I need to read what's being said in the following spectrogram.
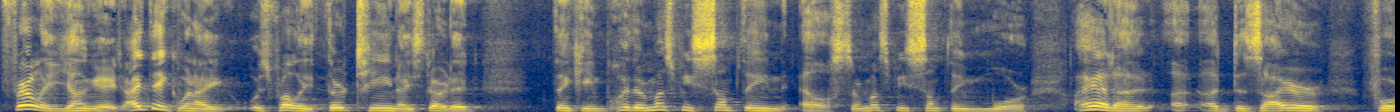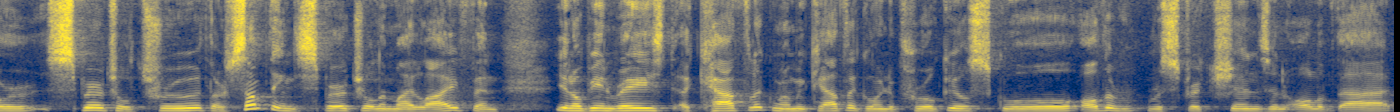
fairly young age, I think when I was probably 13, I started thinking, boy, there must be something else. There must be something more. I had a, a, a desire for spiritual truth or something spiritual in my life. And, you know, being raised a Catholic, Roman Catholic, going to parochial school, all the restrictions and all of that.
